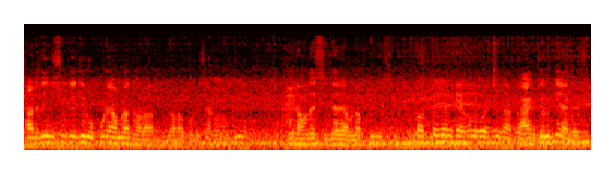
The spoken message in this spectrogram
সাড়ে তিনশো কেজির উপরে আমরা ধরা ধরা পড়েছি এখন অবধি যেটা আমাদের সিজারে আমরা পেয়েছি। কতজনকে এখনও পর্যন্ত একজনকে অ্যারেস্ট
